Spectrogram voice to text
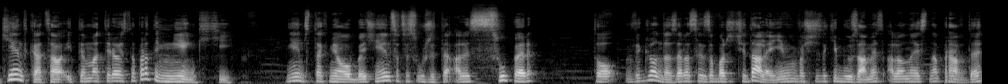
giętka cała i ten materiał jest naprawdę miękki. Nie wiem, czy tak miało być, nie wiem, co to jest użyte, ale super to wygląda. Zaraz sobie zobaczycie dalej. Nie wiem właśnie, jaki był zamysł, ale ona jest naprawdę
